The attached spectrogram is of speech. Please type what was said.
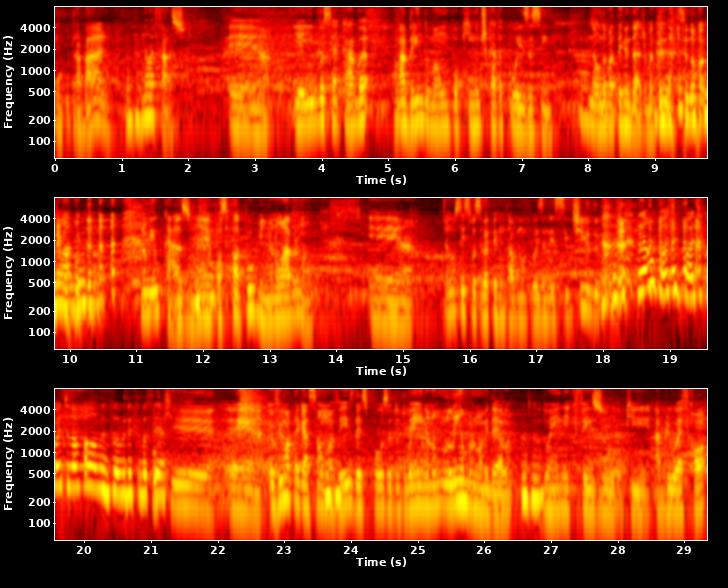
o, trabalho uhum. não é fácil. É, e aí você acaba abrindo mão um pouquinho de cada coisa, assim. Uhum. Não da maternidade. A maternidade você não abre não mão. Abre mão. no meu caso, né? Eu posso falar por mim, eu não abro mão. É, eu não sei se você vai perguntar alguma coisa nesse sentido. Não, pode, pode continuar falando sobre isso, você. Porque é, eu vi uma pregação uma uhum. vez da esposa do Dwayne, eu não lembro o nome dela. Uhum. O Dwayne que fez o. que abriu o F-Hop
